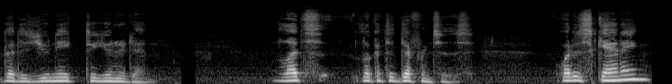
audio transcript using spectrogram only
that is unique to Uniden. Let's look at the differences. What is scanning?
